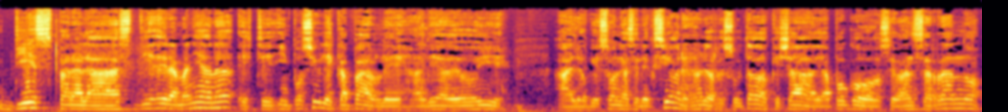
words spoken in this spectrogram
10 para las 10 de la mañana, este, imposible escaparle al día de hoy a lo que son las elecciones, ¿no? los resultados que ya de a poco se van cerrando,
